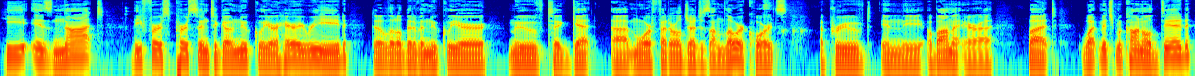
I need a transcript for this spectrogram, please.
He is not the first person to go nuclear. Harry Reid did a little bit of a nuclear move to get uh, more federal judges on lower courts approved in the Obama era. But what Mitch McConnell did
